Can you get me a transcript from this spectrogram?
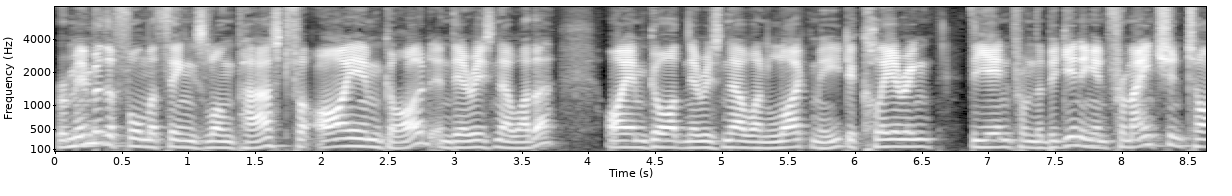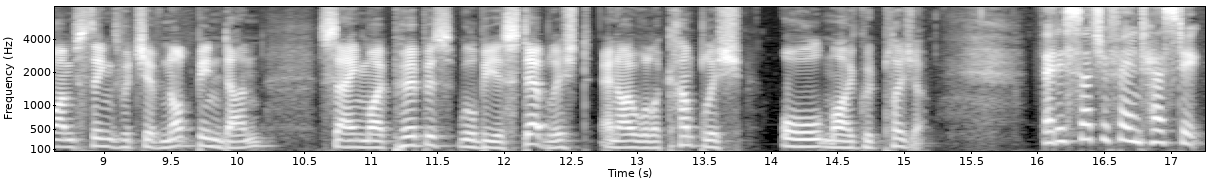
Remember the former things long past, for I am God and there is no other. I am God and there is no one like me, declaring the end from the beginning and from ancient times things which have not been done, saying, My purpose will be established and I will accomplish all my good pleasure. That is such a fantastic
